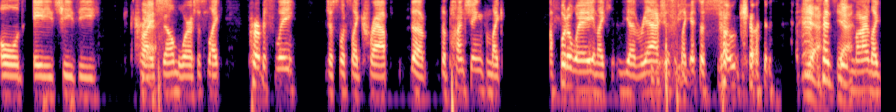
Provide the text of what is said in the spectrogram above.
old 80s cheesy cry Yes. film where it's just like purposely just looks like crap. The the punching from like a foot away and like the reaction is just like it's just so good. Yeah, and Steve yeah. Martin like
